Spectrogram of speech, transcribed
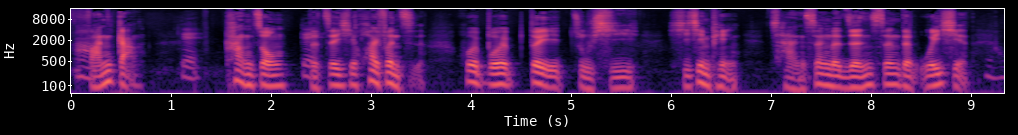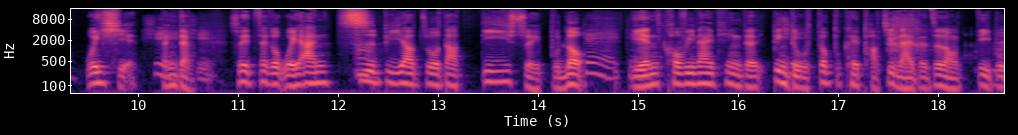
反港、对。抗中的这些坏分子。会不会对主席习近平产生了人生的危险、威胁等等，所以这个维安势必要做到滴水不漏，连 COVID-19 的病毒都不可以跑进来的这种地步。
